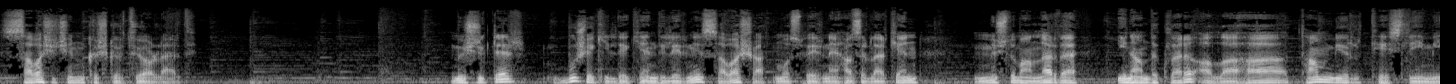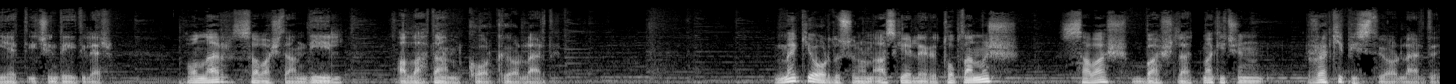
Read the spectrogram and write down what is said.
savaş için kışkırtıyorlardı. Müşrikler bu şekilde kendilerini savaş atmosferine hazırlarken, Müslümanlar da inandıkları Allah'a tam bir teslimiyet içindeydiler. Onlar savaştan değil, Allah'tan korkuyorlardı. Mekke ordusunun askerleri toplanmış, savaş başlatmak için rakip istiyorlardı.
